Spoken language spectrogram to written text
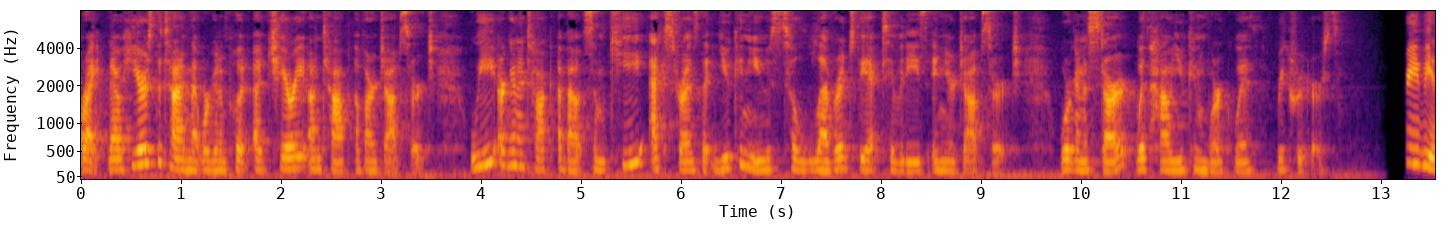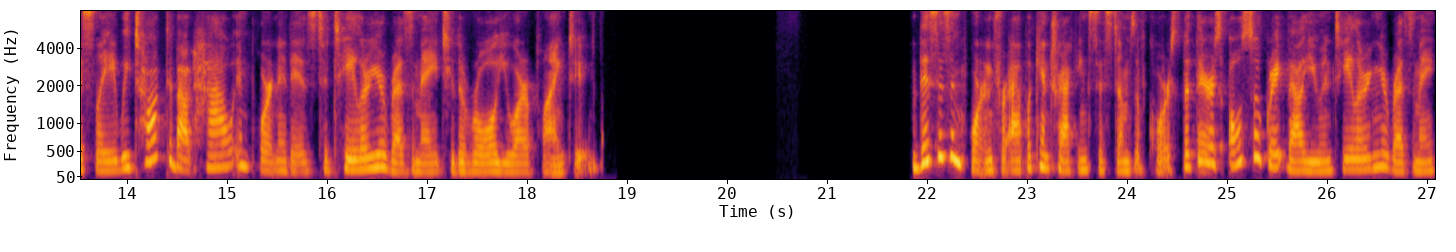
right, now here's the time that we're gonna put a cherry on top of our job search. We are gonna talk about some key extras that you can use to leverage the activities in your job search. We're gonna start with how you can work with recruiters. Previously, we talked about how important it is to tailor your resume to the role you are applying to. This is important for applicant tracking systems, of course, but there is also great value in tailoring your resume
